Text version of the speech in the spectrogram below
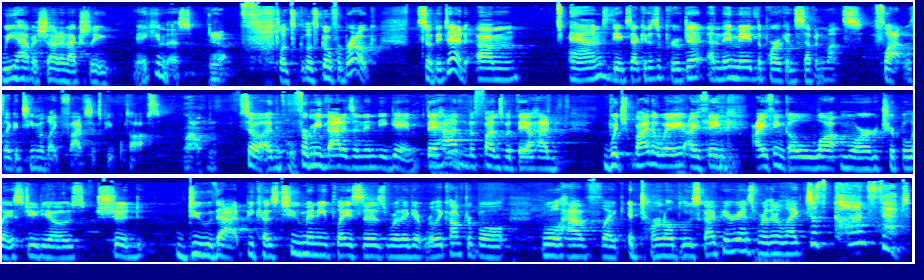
we have a shot at actually making this Yeah. let's let's go for broke so they did um, and the executives approved it and they made the park in seven months flat with like a team of like five six people tops Wow. so uh, for me, that is an indie game. They had the funds, but they had, which by the way, I think I think a lot more AAA studios should do that because too many places where they get really comfortable will have like eternal blue sky periods where they're like just concept,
